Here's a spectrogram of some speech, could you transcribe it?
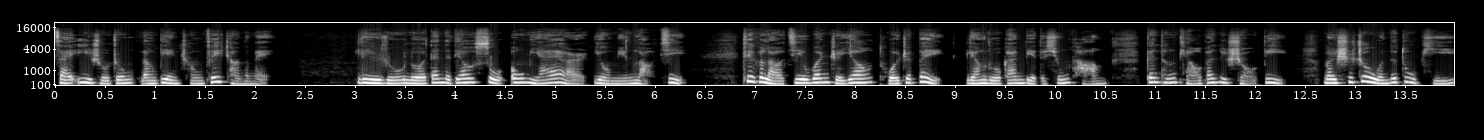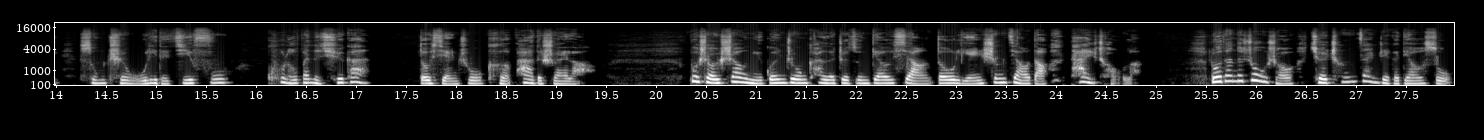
在艺术中能变成非常的美。例如，罗丹的雕塑《欧米埃尔》，又名老纪。这个老纪弯着腰，驼着背。凉如干瘪的胸膛，干藤条般的手臂，满是皱纹的肚皮，松弛无力的肌肤，骷髅般的躯干，都显出可怕的衰老。不少少女观众看了这尊雕像，都连声叫道：“太丑了！”罗丹的助手却称赞这个雕塑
